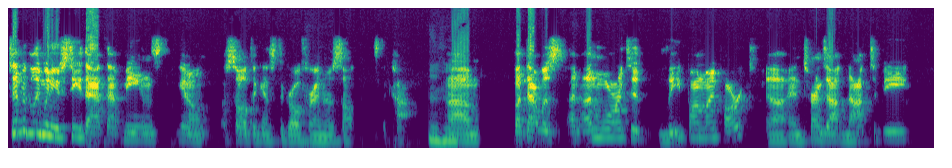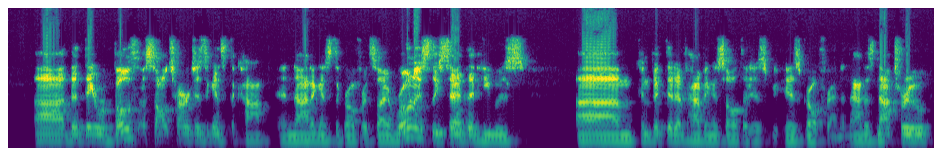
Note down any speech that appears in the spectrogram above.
typically, when you see that, that means you know assault against the girlfriend and assault against the cop. Mm-hmm. Um, but that was an unwarranted leap on my part, uh, and turns out not to be. Uh, that they were both assault charges against the cop and not against the girlfriend. So I erroneously said that he was um, convicted of having assaulted his his girlfriend, and that is not true.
